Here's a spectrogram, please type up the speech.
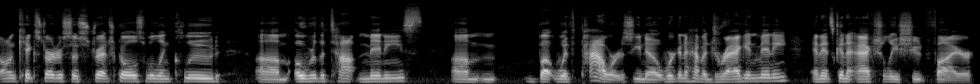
on Kickstarter, so stretch goals will include um, over the top minis, um, but with powers. You know, we're going to have a dragon mini, and it's going to actually shoot fire.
